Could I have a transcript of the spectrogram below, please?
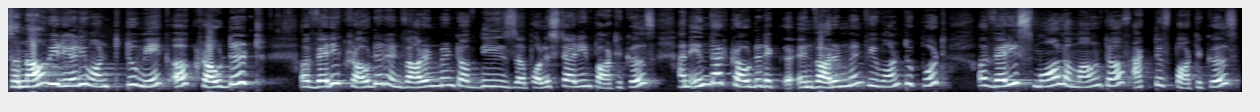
so now we really want to make a crowded a very crowded environment of these uh, polystyrene particles. And in that crowded uh, environment, we want to put a very small amount of active particles.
